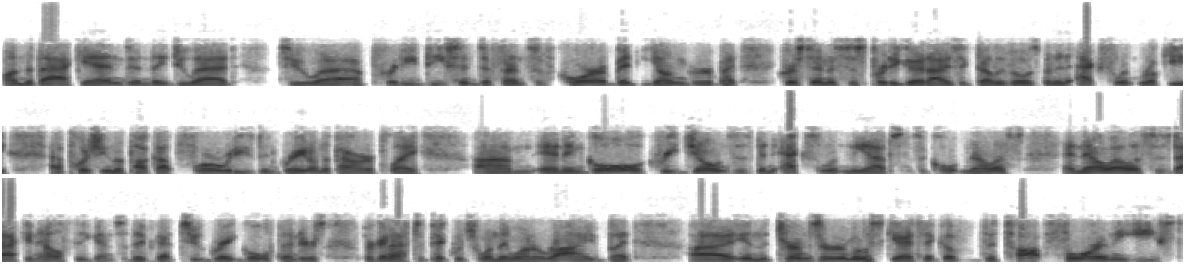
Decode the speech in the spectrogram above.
on the back end, and they do add to uh, a pretty decent defensive core, a bit younger, but Chris Ennis is pretty good. Isaac has been an excellent rookie at pushing the puck up forward. He's been great on the power play. Um, and in goal, Creed Jones has been excellent in the absence of Colten Ellis, and now Ellis is back and healthy again. So they've got two great goaltenders. They're going to have to pick which one they want to ride. But uh, in the terms of Rimouski, I think of the top four in the East,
